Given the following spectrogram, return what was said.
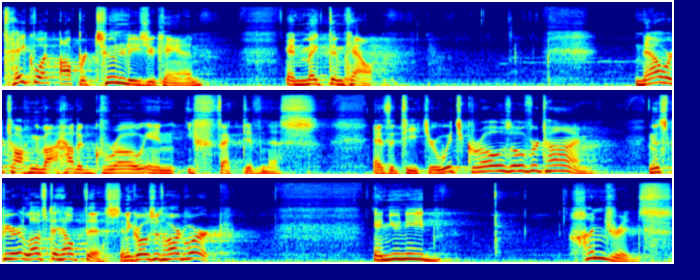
take what opportunities you can and make them count. Now we're talking about how to grow in effectiveness as a teacher, which grows over time. And the Spirit loves to help this, and it grows with hard work. And you need hundreds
